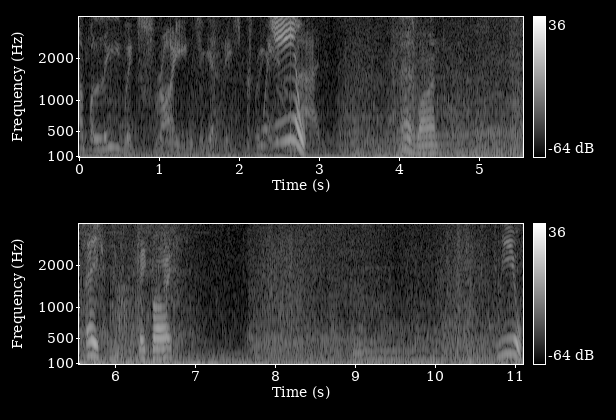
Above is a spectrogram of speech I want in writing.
Can't believe we're trying to get these creatures Ew. mad. There's one. Hey, big boy. Mew.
